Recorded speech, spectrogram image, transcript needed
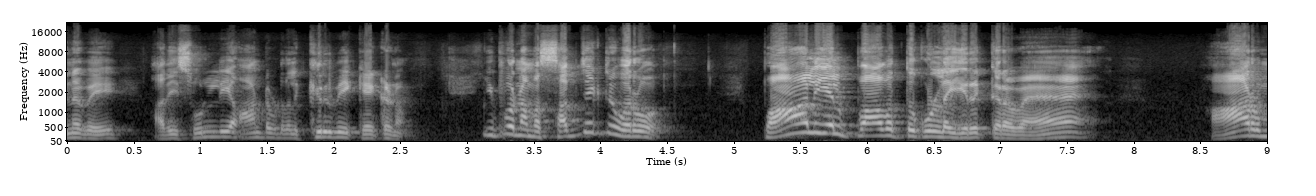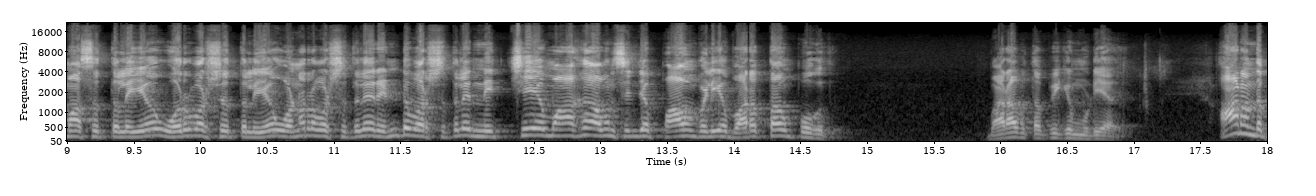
எனவே அதை சொல்லி ஆண்டவரத்தில் கிருவை கேட்கணும். இப்போ நம்ம சப்ஜெக்ட் வருவோம் பாலியல் பாவத்துக்குள்ளே இருக்கிறவன் ஆறு மாதத்துலேயோ ஒரு வருஷத்துலேயோ ஒன்றரை வருஷத்துலேயோ ரெண்டு வருஷத்துல நிச்சயமாக அவன் செஞ்ச பாவம் வெளியே வரத்தான் போகுது. வராமல் தப்பிக்க முடியாது. ஆனால் அந்த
